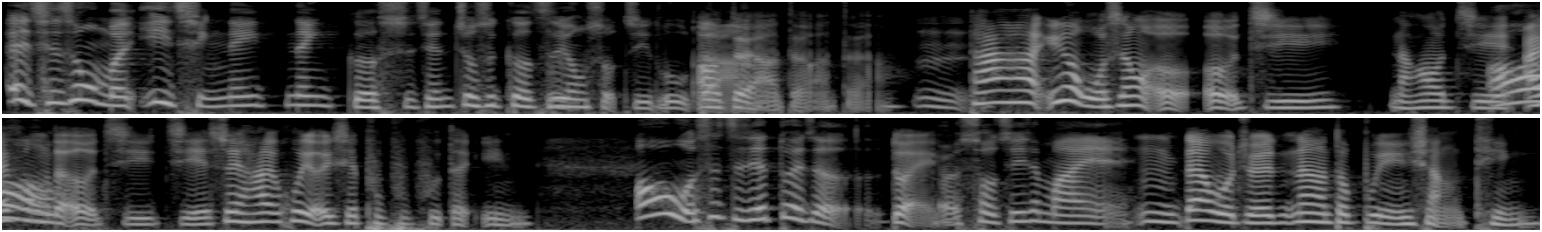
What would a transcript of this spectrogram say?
哎、欸，其实我们疫情那那个时间就是各自用手机录的、啊嗯。哦，对啊，对啊，对啊。嗯，他因为我是用耳耳机。然后接 iPhone 的耳机接，所以它会有一些噗噗噗的音。哦，我是直接对着对手机的麦耶。嗯，但我觉得那样都不影响听，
